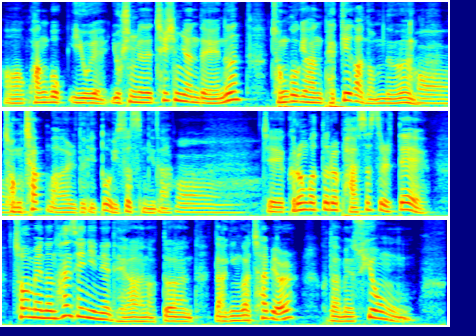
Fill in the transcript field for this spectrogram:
어 광복 이후에 60년대 70년대에는 전국에 한 100개가 넘는 어. 정착 마을들이 또 있었습니다. 어. 이제 그런 것들을 봤었을 때 처음에는 한센인에 대한 어떠한 낙인과 차별, 그다음에 수용 이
